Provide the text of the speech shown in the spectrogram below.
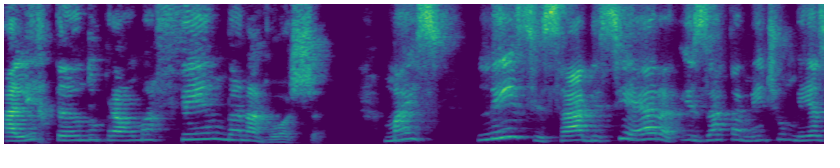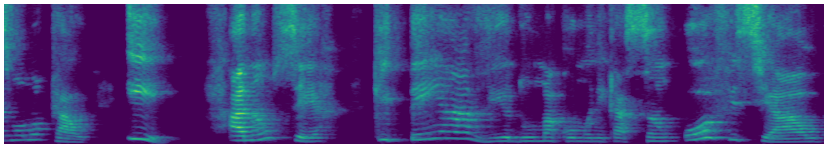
alertando para uma fenda na rocha. Mas nem se sabe se era exatamente o mesmo local. E, a não ser que tenha havido uma comunicação oficial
